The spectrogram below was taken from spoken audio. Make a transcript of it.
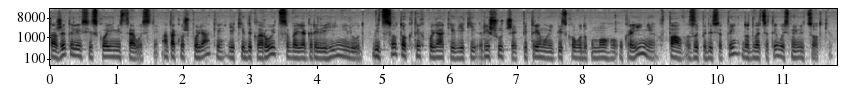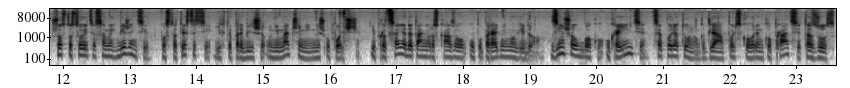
та жителі сільської місцевості, а також поляки, які декларують себе як релігійні люди. Відсоток тих поляків, які рішуче підтримують військову допомогу Україні, впав з 50 до 28%. Що стосується самих біженців, по статистиці їх тепер більше у Німеччині ніж у Польщі. І про це я детально розказував у попередньому відео. З іншого боку, українці це порятунок для польського ринку праці та ЗУС.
